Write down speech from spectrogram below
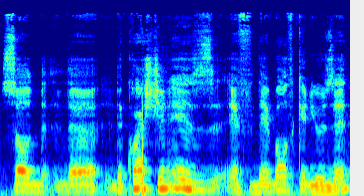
So the the, the question is, if they both could use it,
